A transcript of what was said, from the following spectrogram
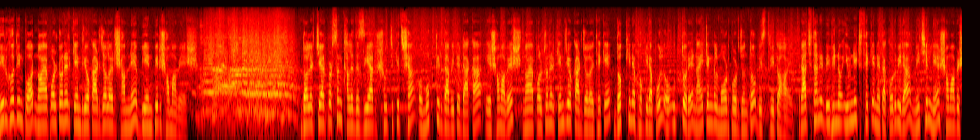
দীর্ঘদিন পর নয়াপল্টনের কেন্দ্রীয় কার্যালয়ের সামনে বিএনপির সমাবেশ। দলের চেয়ারপারসন খালেদা জিয়ার সুচিকিৎসা ও মুক্তির দাবিতে ডাকা এ সমাবেশ নয়াপল্টনের কেন্দ্রীয় কার্যালয় থেকে দক্ষিণে ফকিরাপুল ও উত্তরে নাইটেঙ্গেল মোড় পর্যন্ত বিস্তৃত হয়। রাজধানীর বিভিন্ন ইউনিট থেকে নেতাকর্মীরা মিছিল নিয়ে সমাবেশ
